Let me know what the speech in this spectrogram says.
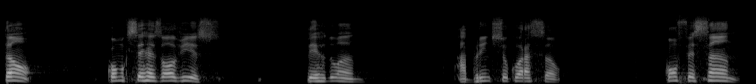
Então, como que você resolve isso? Perdoando, abrindo seu coração, confessando,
